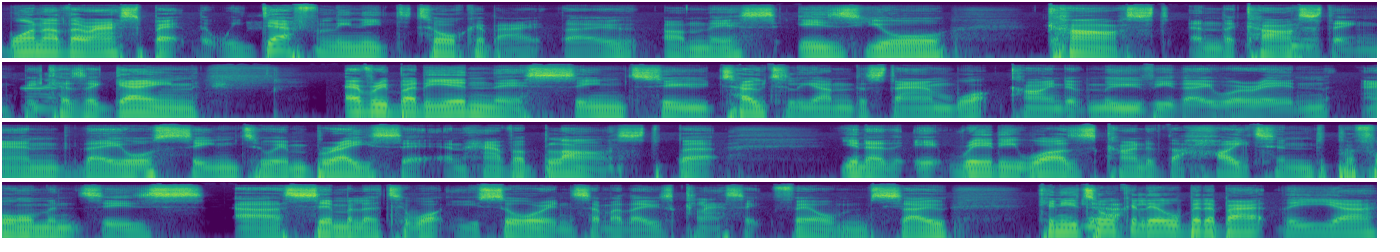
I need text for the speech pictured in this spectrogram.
one other aspect that we definitely need to talk about though on this is your cast and the casting because again everybody in this seemed to totally understand what kind of movie they were in and they all seemed to embrace it and have a blast but you know it really was kind of the heightened performances uh, similar to what you saw in some of those classic films. So can you talk a little bit about the uh,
